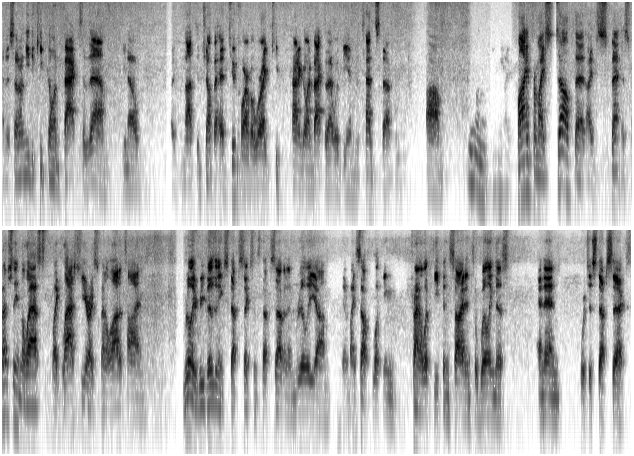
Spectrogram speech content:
and so I don't need to keep going back to them you know, uh, not to jump ahead too far, but where I keep kind of going back to that would be in the 10th step. Um, I find for myself that I've spent, especially in the last, like last year, I spent a lot of time really revisiting step six and step seven and really, um, and myself looking, trying to look deep inside into willingness and then, which is step six,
